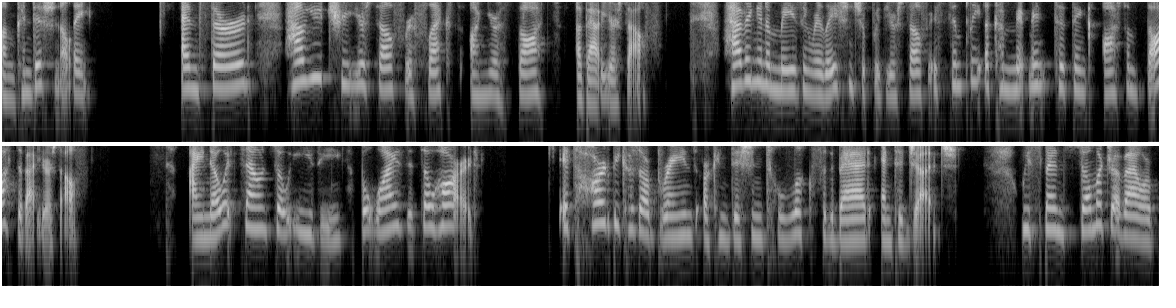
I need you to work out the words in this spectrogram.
unconditionally. And third, how you treat yourself reflects on your thoughts about yourself. Having an amazing relationship with yourself is simply a commitment to think awesome thoughts about yourself. I know it sounds so easy, but why is it so hard? It's hard because our brains are conditioned to look for the bad and to judge. We spend so much of our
